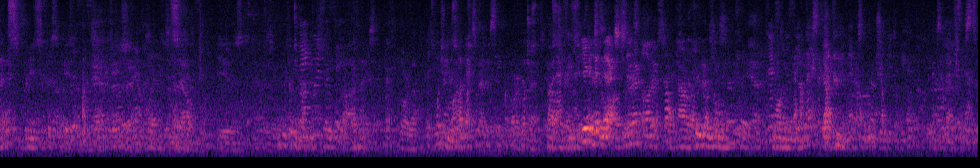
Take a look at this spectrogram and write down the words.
That's pretty sophisticated. Itself is. It's once you modify something, but after you You can hit next. that next section, and next, you jump to delete it, because that's the next.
